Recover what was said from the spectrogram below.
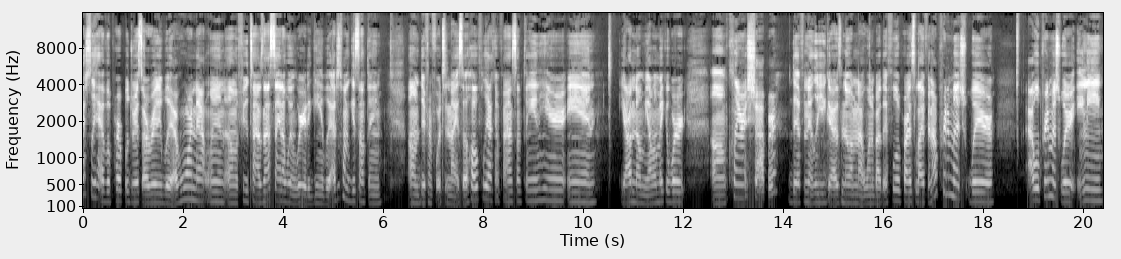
actually have a purple dress already but I've worn that one um a few times. Not saying I wouldn't wear it again but I just want to get something um different for tonight. So hopefully I can find something in here. And y'all know me I'm gonna make it work. Um clearance shopper. Definitely you guys know I'm not one about that full price life. And I pretty much wear I will pretty much wear any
